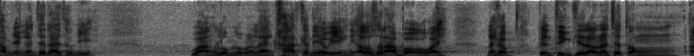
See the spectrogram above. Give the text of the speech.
ทำอย่างนั้นจะได้เท่านี้ หวังลมๆแรงๆคาดคะเนเอาเองนี่อัลลอฮฺตะอาลาบอกเอาไว้ นะครับเป็นสิ่งที่เรานั้นจะต้องอ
